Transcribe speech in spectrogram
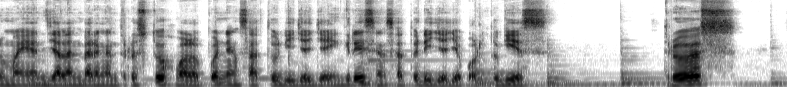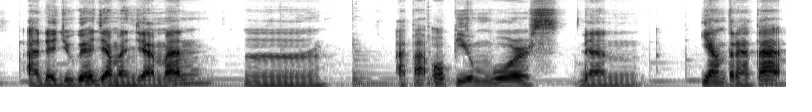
lumayan jalan barengan terus tuh walaupun yang satu dijajah Inggris yang satu dijajah Portugis. Terus ada juga zaman-zaman hmm, apa Opium Wars dan yang ternyata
